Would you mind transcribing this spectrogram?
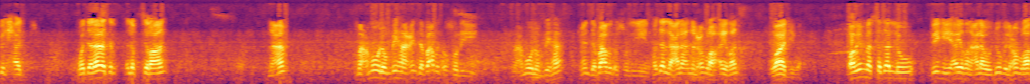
بالحج. ودلالة الاقتران نعم معمول بها عند بعض الأصوليين. معمول بها عند بعض الأصوليين. فدل على أن العمرة أيضا واجبة. ومما استدلوا به أيضا على وجوب العمرة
